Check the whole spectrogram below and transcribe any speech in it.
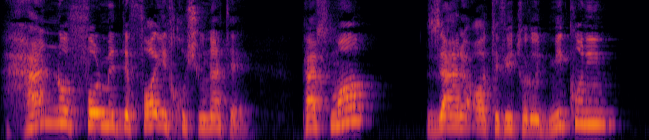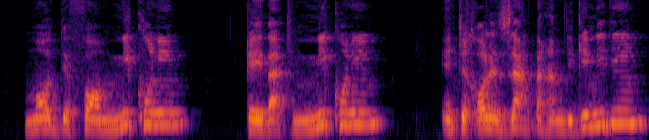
هر نوع فرم دفاعی خشونته. پس ما زهر عاطفی تولید می‌کنیم ما دفاع می‌کنیم غیبت می‌کنیم انتقال زهر به همدیگه میدیم.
